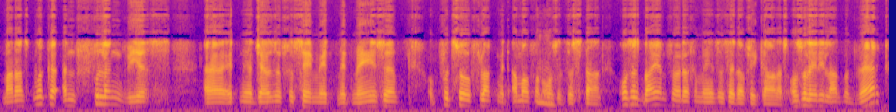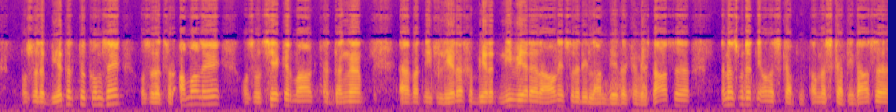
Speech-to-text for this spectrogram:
maar daar's ook 'n invoeling wees uh het meneer Joseph gesê met met mense op voedselvlak met almal van hmm. ons het verstaan. Ons is baie eenvoudige mense Suid-Afrikaners. Ons wil hê die land moet werk. Ons wil 'n beter toekoms hê. Ons wil dit vir almal hê. Ons wil seker maak dat dinge uh, wat in die verlede gebeur het nie weer herhaal nie sodat die land beter kan wees. Daar's 'n en ons moet dit nie onderskat onderskat nie. Daar's 'n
